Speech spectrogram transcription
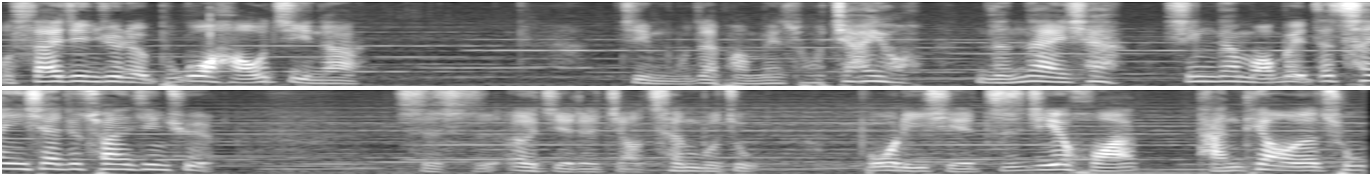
我塞进去了，不过好紧啊！继母在旁边说：“加油，忍耐一下，心肝宝贝，再撑一下就穿进去。”此时，二姐的脚撑不住，玻璃鞋直接滑弹跳而出。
